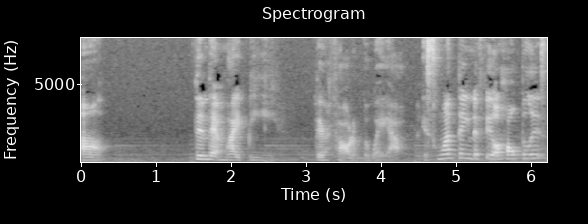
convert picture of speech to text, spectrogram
um, then that might be their thought of the way out. It's one thing to feel hopeless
